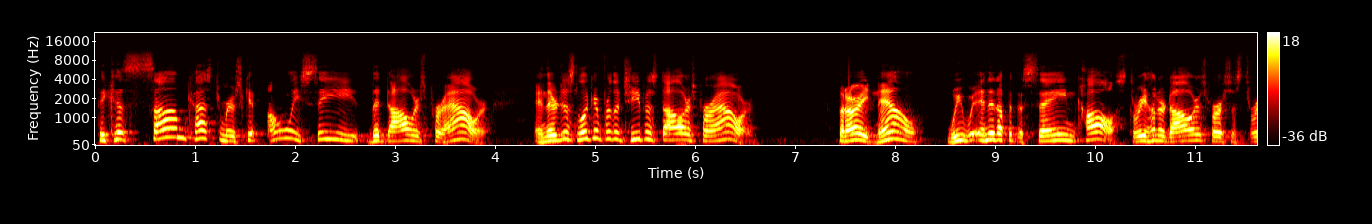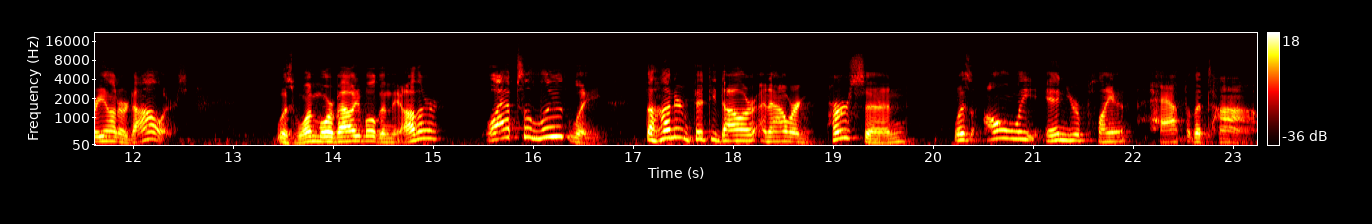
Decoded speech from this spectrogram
Because some customers can only see the dollars per hour and they're just looking for the cheapest dollars per hour. But all right, now we ended up at the same cost, $300 versus $300. Was one more valuable than the other? Well, absolutely. The $150 an hour person was only in your plant half of the time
